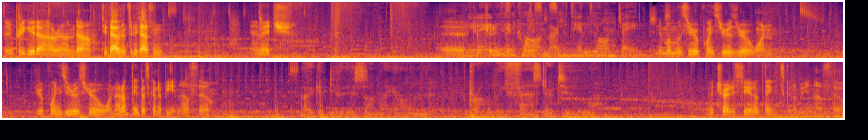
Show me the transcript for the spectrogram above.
Doing pretty good uh, around uh, 2,000, 3,000 damage. Uh, can I try to get minimum of 0.001. 0.001. I don't think that's gonna be enough though. I could do this on my own. Probably faster too. I try to see. I don't think it's gonna be enough though.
